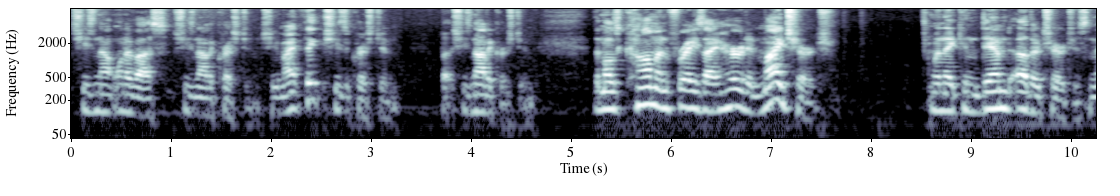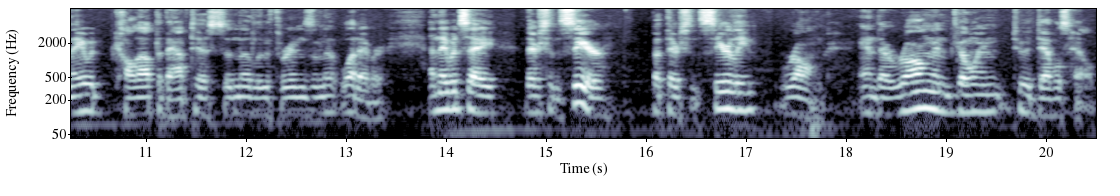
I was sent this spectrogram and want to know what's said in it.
She's not one of us. She's not a Christian. She might think she's a Christian, but she's not a Christian." The most common phrase I heard in my church when they condemned other churches, and they would call out the Baptists and the Lutherans and the whatever, and they would say they're sincere, but they're sincerely wrong, and they're wrong and going to a devil's hell.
